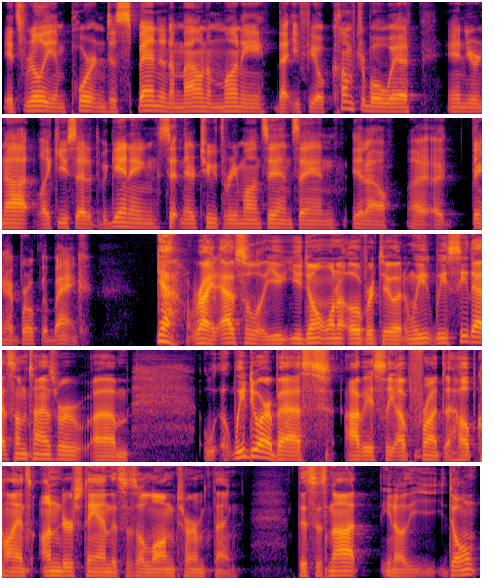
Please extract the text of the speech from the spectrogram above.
it's really important to spend an amount of money that you feel comfortable with. And you're not, like you said at the beginning, sitting there two, three months in saying, you know, I, I think I broke the bank. Yeah, right. Absolutely. You you don't want to overdo it, and we we see that sometimes where um, we do our best, obviously up front, to help clients understand this is a long term thing. This is not, you know, you don't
